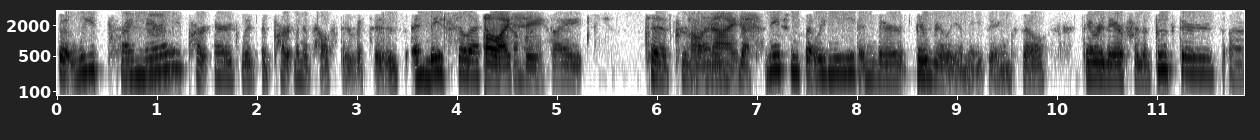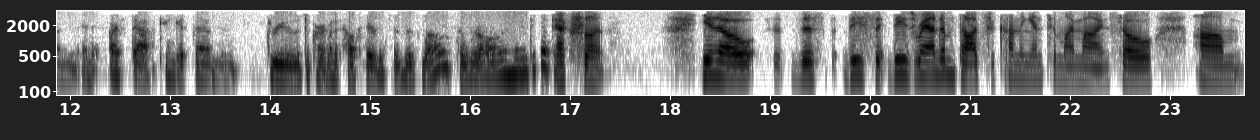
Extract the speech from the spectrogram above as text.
but we primarily Mm-hmm. partnered with Department of Health Services, and they still actually Oh, come see. on site to provide nice. vaccinations that we need, and they're they're really amazing. So they were there for the boosters, um, and our staff can get them through Department of Health Services as well. So we're all in there together. Excellent. You know, this these these random thoughts are coming into my mind. So, um,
